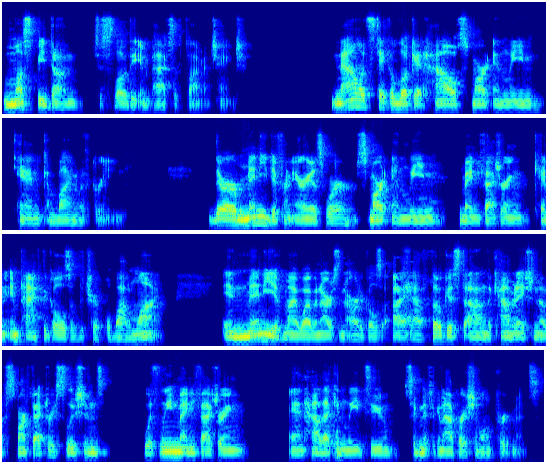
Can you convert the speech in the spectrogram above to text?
must be done to slow the impacts of climate change. Now let's take a look at how smart and lean can combine with green. There are many different areas where smart and lean manufacturing can impact the goals of the triple bottom line. In many of my webinars and articles, I have focused on the combination of smart factory solutions with lean manufacturing and how that can lead to significant operational improvements.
